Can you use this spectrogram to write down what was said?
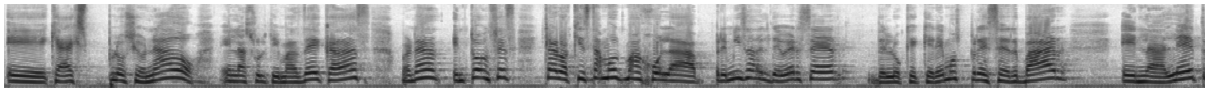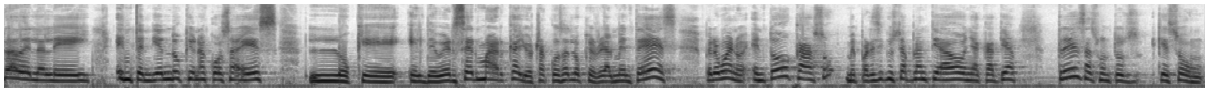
eh, que ha explosionado en las últimas décadas, ¿verdad? Entonces, claro, aquí estamos bajo la premisa del deber ser, de lo que queremos preservar en la letra de la ley, entendiendo que una cosa es lo que el deber ser marca y otra cosa es lo que realmente es. Pero bueno, en todo caso, me parece que usted ha planteado, doña Katia, tres asuntos que son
